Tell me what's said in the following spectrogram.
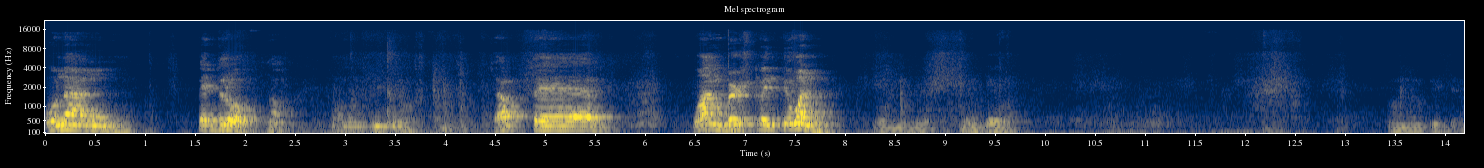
unang Pedro, no? Unang Pedro. Chapter 1 verse 21. Thank you. Unang Pedro.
